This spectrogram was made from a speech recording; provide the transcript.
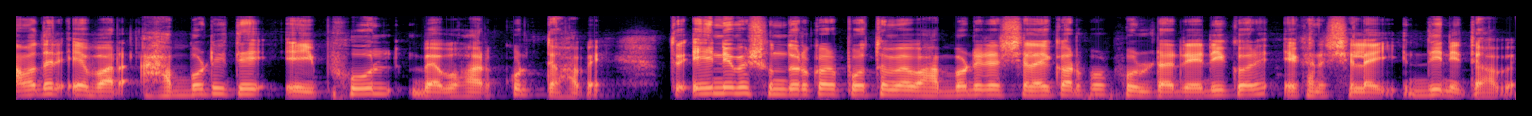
আমাদের এবার হাব্বটিতে এই ফুল ব্যবহার করতে হবে। তো এই নিয়মে সুন্দর করে প্রথমে হাব্বটিটা সেলাই করার পর ফুলটা রেডি করে এখানে সেলাই দিয়ে নিতে হবে।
